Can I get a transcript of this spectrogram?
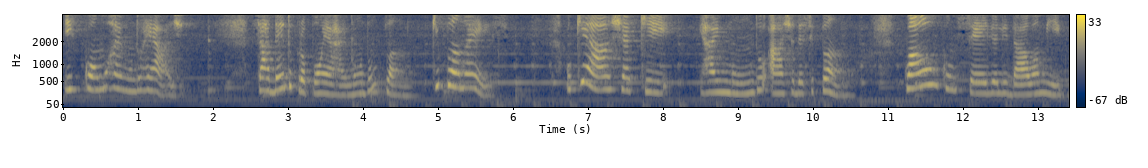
E como Raimundo reage? Sardento propõe a Raimundo um plano. Que plano é esse? O que acha que Raimundo acha desse plano? Qual conselho ele dá ao amigo?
